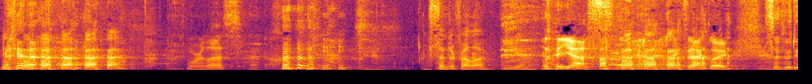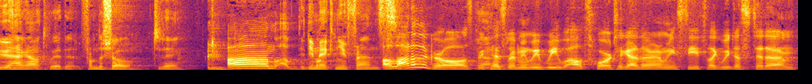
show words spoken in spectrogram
More or less. Cinderella. yes, exactly. So who do you hang out with from the show today? Um, Did you make new friends? A lot of the girls, because I mean, we, we all tour together and we see like we just did um,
